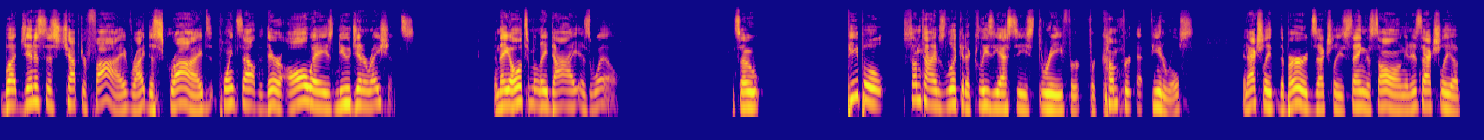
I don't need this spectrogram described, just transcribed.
But Genesis chapter 5, right, describes, points out that there are always new generations. And they ultimately die as well. And so people sometimes look at Ecclesiastes 3 for, for comfort at funerals. And actually, the Byrds actually sang the song, and it's actually a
